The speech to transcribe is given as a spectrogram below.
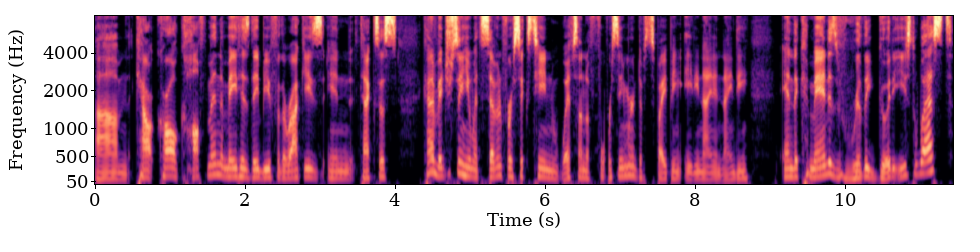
Um, Karl Kauffmann made his debut for the Rockies in Texas. Kind of interesting. He went seven for 16 whiffs on the four seamer despite being 89 and 90. And the command is really good east west.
